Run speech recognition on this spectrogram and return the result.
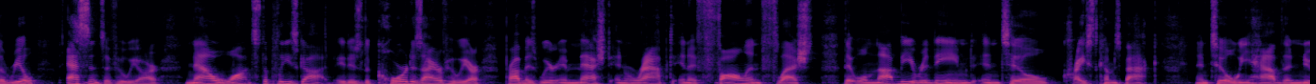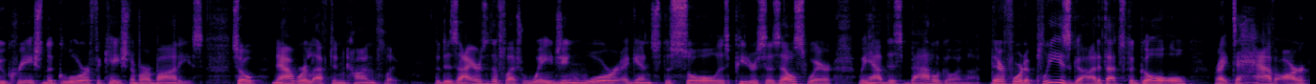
the real essence of who we are, now wants to please God. It is the core desire of who we are. Problem is, we're enmeshed and wrapped in a fallen flesh that will not be redeemed until Christ comes back, until we have the new creation, the glorification of our bodies. So now we're left in conflict. The desires of the flesh waging war against the soul, as Peter says elsewhere, we have this battle going on. Therefore, to please God, if that's the goal, right, to have our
